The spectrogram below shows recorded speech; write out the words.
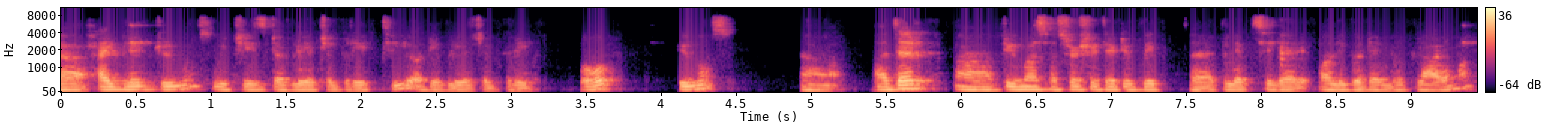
uh, high-grade tumors, which is WHO grade 3 or WHO grade 4 tumors. Uh, other uh, tumors associated with epilepsy were oligodendroglioma.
